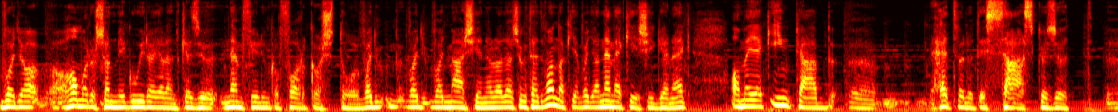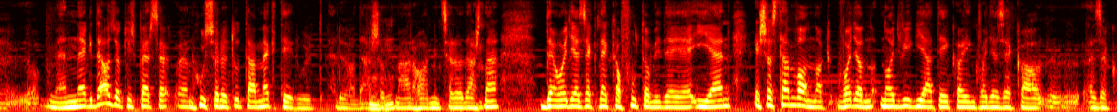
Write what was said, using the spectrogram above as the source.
vagy a, a hamarosan még újra jelentkező Nem félünk a farkastól, vagy, vagy, vagy más ilyen előadások. Tehát vannak ilyen, vagy a Nemek és Igenek, amelyek inkább ö, 75 és 100 között ö, mennek, de azok is persze olyan 25 után megtérült előadások uh-huh. már 30 előadásnál, de hogy ezeknek a futamideje ilyen, és aztán vannak vagy a nagy vígjátékaink, vagy ezek a, ezek a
